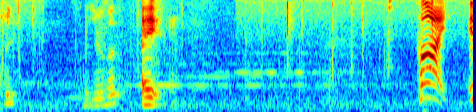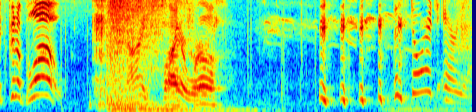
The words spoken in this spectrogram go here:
Please use it. Hey. Hide! It's gonna blow! nice fireworks. The storage area.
